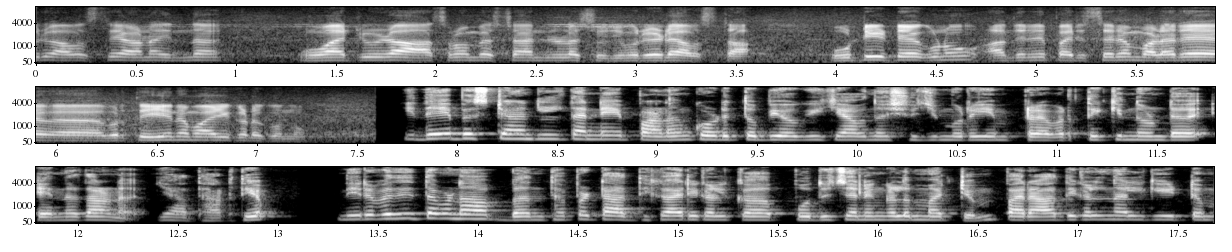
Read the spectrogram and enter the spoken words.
ഒരു അവസ്ഥയാണ് ഇന്ന് മൂവാറ്റുപുഴ ആശ്രമം ബസ് സ്റ്റാൻഡിലുള്ള ശുചിമുറിയുടെ അവസ്ഥ. കൂട്ടിയിട്ടേക്കണു അതിന് പരിസരം വളരെ വൃത്തിഹീനമായി കിടക്കുന്നു. ഇതേ ബസ് സ്റ്റാൻഡിൽ തന്നെ പണം കൊടുത്തുപയോഗിക്കാവുന്ന ശുചിമുറിയും പ്രവർത്തിക്കുന്നുണ്ട് എന്നതാണ് യാഥാർത്ഥ്യം. നിരവധി തവണ ബന്ധപ്പെട്ട അധികാരികൾക്ക് പൊതുജനങ്ങളും മറ്റും പരാതികൾ നൽകിയിട്ടും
